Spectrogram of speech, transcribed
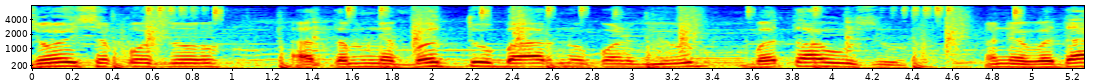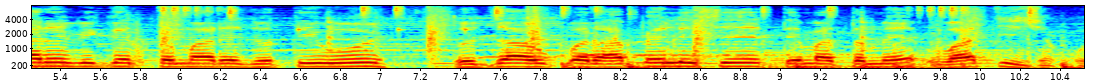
જોઈ શકો છો. આ તમને બધું બહારનું પણ વ્યૂ બતાવું છું. અને વધારે વિગત તમારે જોતી હોય તો જા ઉપર આપેલી છે, તેમાં તમે વાંચી શકો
